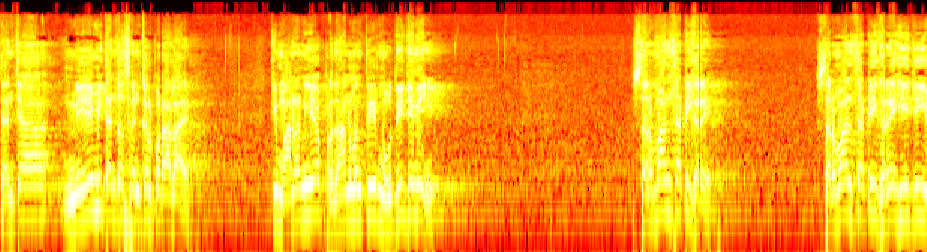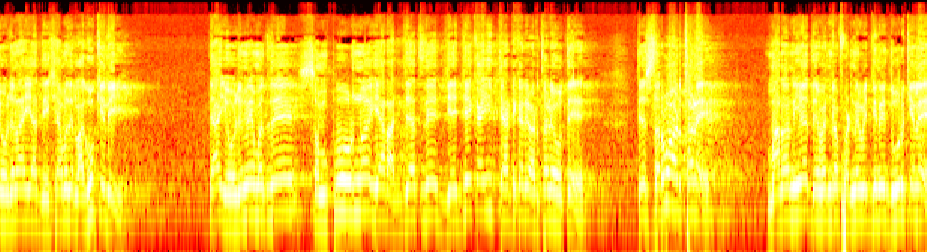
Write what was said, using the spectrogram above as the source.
त्यांच्या नेहमी त्यांचा संकल्प राहिला आहे की माननीय प्रधानमंत्री मोदीजींनी सर्वांसाठी घरे सर्वांसाठी घरे ही जी योजना या देशामध्ये लागू केली त्या योजनेमधले संपूर्ण या राज्यातले जे जे काही त्या ठिकाणी अडथळे होते ते सर्व अडथळे माननीय देवेंद्र फडणवीसजींनी दूर केले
